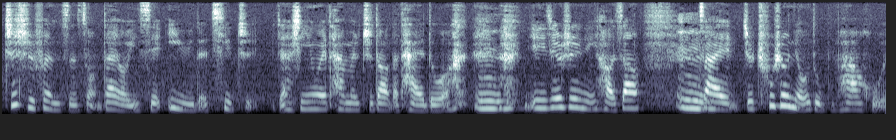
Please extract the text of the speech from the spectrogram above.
知识分子总带有一些抑郁的气质，但是因为他们知道的太多，嗯，也就是你好像在就初生牛犊不怕虎，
